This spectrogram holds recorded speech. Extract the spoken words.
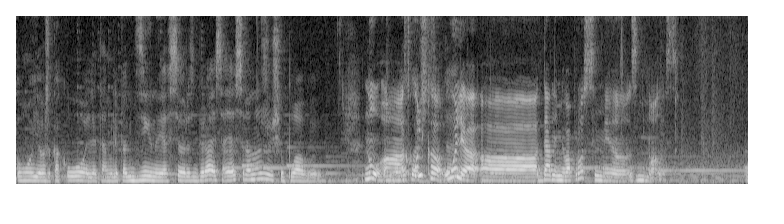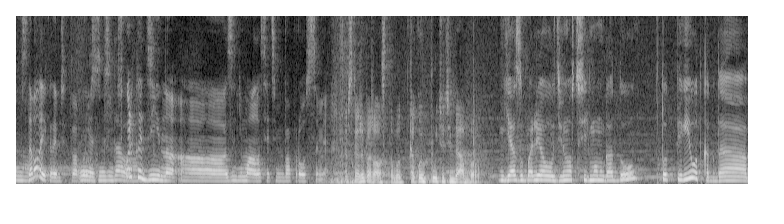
ой, я уже как Оля там или как Дина, я все разбираюсь, а я все равно же еще плаваю. Ну, а сколько хочется, да. Оля а, данными вопросами занималась? Задавала ей когда-нибудь этот вопрос? Нет, не задавала. Сколько Дина а, занималась этими вопросами? Расскажи, пожалуйста, вот какой путь у тебя был? Я заболела в 97 году, в тот период, когда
